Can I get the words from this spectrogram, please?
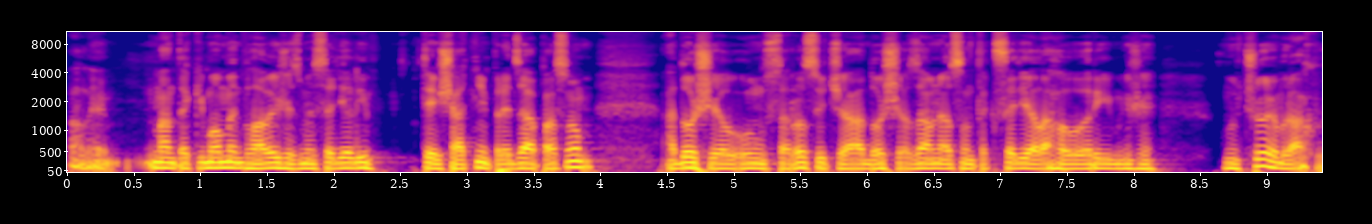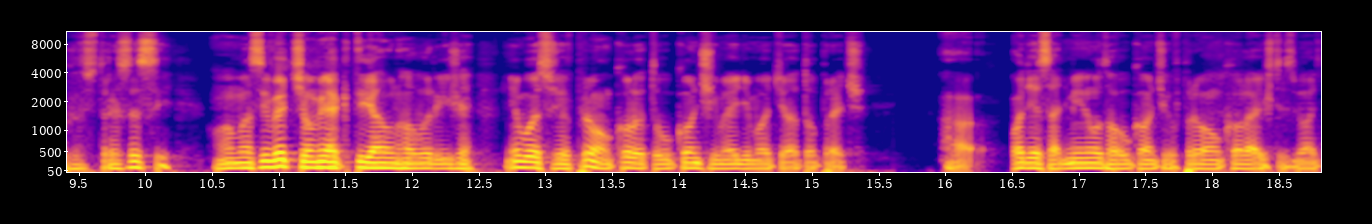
ale mám taký moment v hlave, že sme sedeli v tej šatni pred zápasom a došiel, on sa rozsvičal a došiel za mňa, som tak sedel a hovorí mi, že no čo je brácho, že v strese si. On má si väčšom jak ty a on hovorí, že neboj sa, že v prvom kole to ukončíme, ideme od to preč. A o 10 minút ho ukončil v prvom kole a ešte sme od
